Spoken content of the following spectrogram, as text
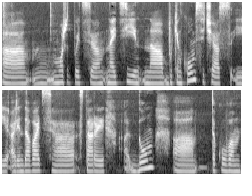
а, может быть, найти на Booking.com сейчас и арендовать а, старый дом а, такого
